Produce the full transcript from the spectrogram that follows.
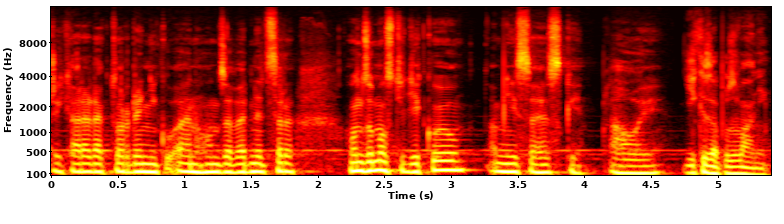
Říká redaktor deníku N Honza Vednicer. Honzo, moc ti děkuju a měj se hezky. Ahoj. Díky za pozvání.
